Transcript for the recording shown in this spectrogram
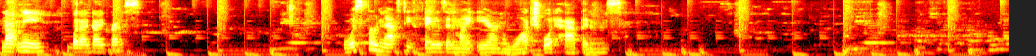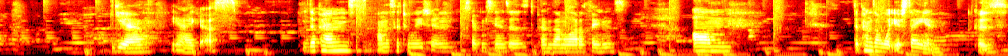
Not me, but I digress. Whisper nasty things in my ear and watch what happens. Yeah, yeah, I guess. Depends on the situation, circumstances, depends on a lot of things. Um depends on what you're saying cuz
